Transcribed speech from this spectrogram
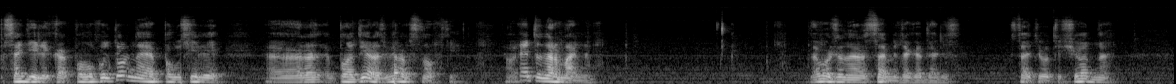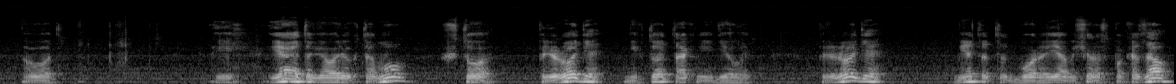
посадили как полукультурное, получили э, плоды размером с ногти. Это нормально. Да вы же, наверное, сами догадались. Кстати, вот еще одна. Вот. И я это говорю к тому, что в природе никто так не делает. В природе Метод отбора. Я вам еще раз показал.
